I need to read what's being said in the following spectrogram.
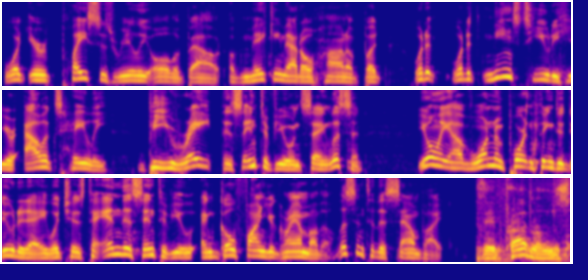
what your place is really all about of making that ohana, but what it what it means to you to hear Alex Haley berate this interview and saying, "Listen, you only have one important thing to do today, which is to end this interview and go find your grandmother." Listen to this soundbite. The problems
